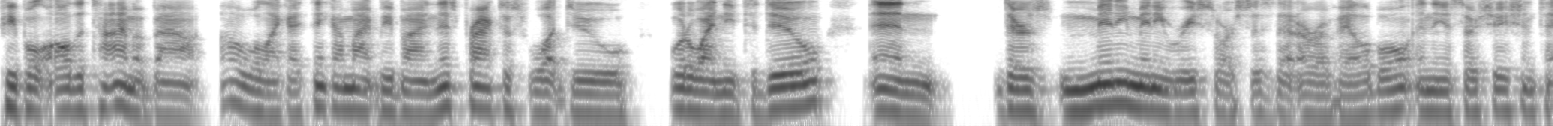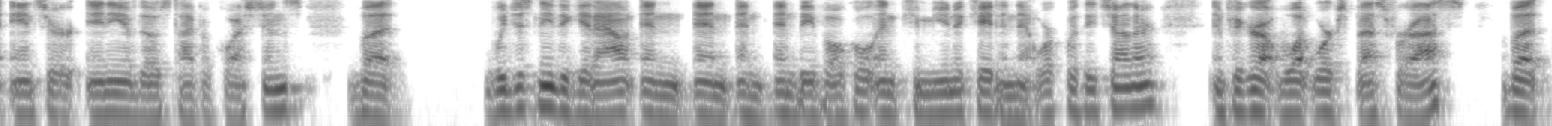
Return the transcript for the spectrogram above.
people all the time about, oh, well, like I think I might be buying this practice. What do what do I need to do? And there's many, many resources that are available in the association to answer any of those type of questions. But we just need to get out and and and and be vocal and communicate and network with each other and figure out what works best for us. But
